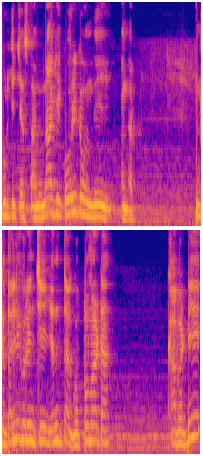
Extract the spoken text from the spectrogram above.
పూర్తి చేస్తాను నాకు ఈ కోరిక ఉంది అన్నారు. ఇంకా తల్లి గురించి ఎంత గొప్ప మాట. కాబట్టి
